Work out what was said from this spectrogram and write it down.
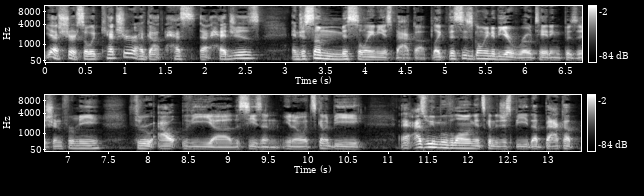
Yeah, sure. So at catcher, I've got Hes- uh, Hedges and just some miscellaneous backup. Like this is going to be a rotating position for me throughout the uh, the season. You know, it's going to be as we move along. It's going to just be that backup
